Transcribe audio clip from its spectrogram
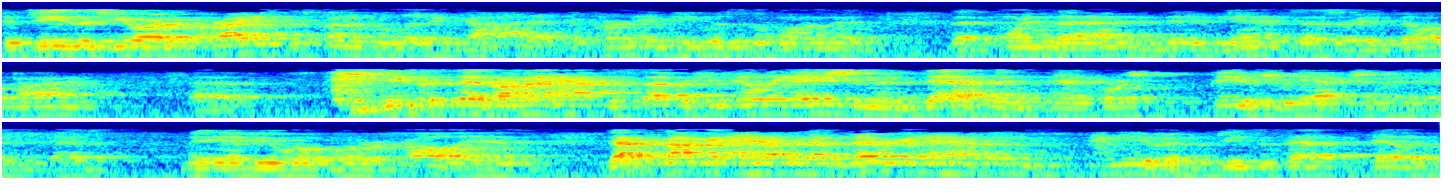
to Jesus, You are the Christ, the Son of the living God at Capernaum. He was the one that, that pointed that out and did it again at Caesarea Philippi. Uh, Jesus says, I'm going to have to suffer humiliation and death. And, and of course, Peter's reaction, as, as many of you will, will recall, is, That's not going to happen. That's never going to happen to you. And Jesus has to tell him,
